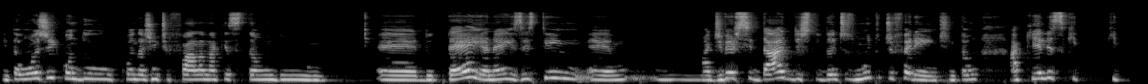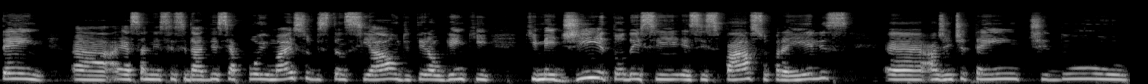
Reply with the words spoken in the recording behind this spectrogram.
Então, hoje, quando, quando a gente fala na questão do, é, do TEA, né, existem é, uma diversidade de estudantes muito diferente. Então, aqueles que, que têm ah, essa necessidade desse apoio mais substancial, de ter alguém que, que medie todo esse, esse espaço para eles, é, a gente tem tido,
